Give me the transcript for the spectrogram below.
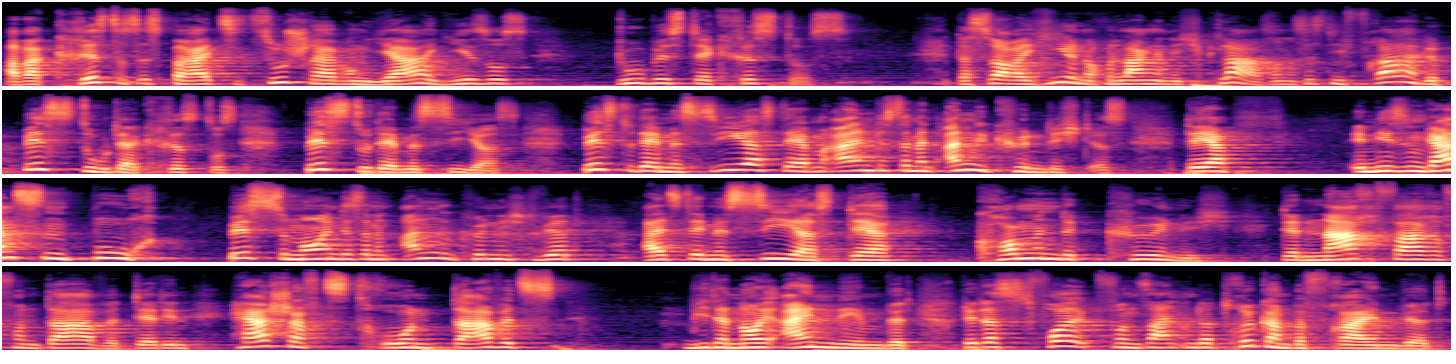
Aber Christus ist bereits die Zuschreibung, ja, Jesus, du bist der Christus. Das war aber hier noch lange nicht klar, sondern es ist die Frage, bist du der Christus? Bist du der Messias? Bist du der Messias, der im Alten Testament angekündigt ist, der in diesem ganzen Buch bis zum Neuen Testament angekündigt wird als der Messias, der kommende König, der Nachfahre von David, der den Herrschaftsthron Davids wieder neu einnehmen wird, der das Volk von seinen Unterdrückern befreien wird,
